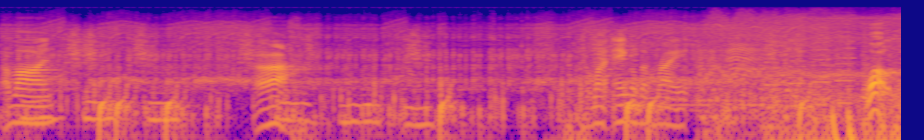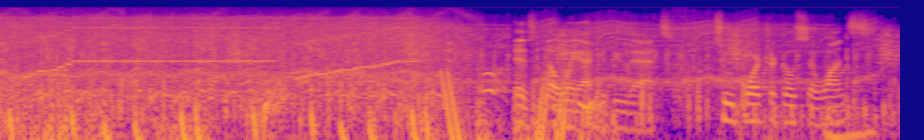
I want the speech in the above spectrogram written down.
Come on. Ah. I want to angle them right. Whoa. There's no way I could do that. Two portrait ghosts at once.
